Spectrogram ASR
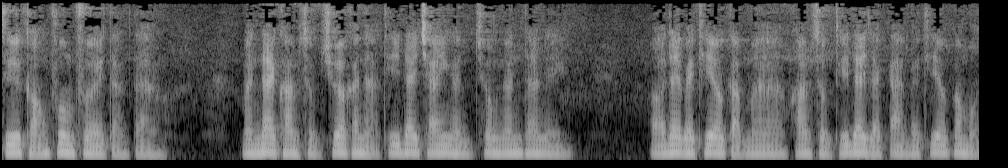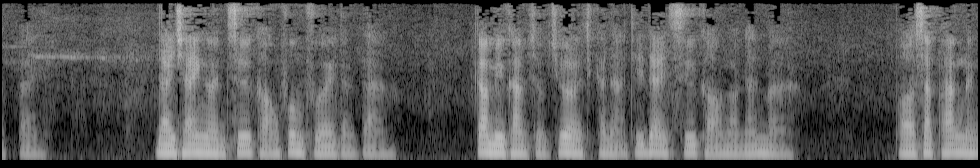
ซื้อของฟุ่มเฟือยต่างๆ มันได้ความสุขชั่วขณะที่ได้ใช้เงินช่วงนั้นท่านเอง พอได้ไปเที่ยวกลับมาความสุขที่ได้จากการไปเที่ยวก็หมดไป ได้ใช้เงินซื้อของฟุ่มเฟือยต่างๆ ก็มีความสุขชั่วขณะที่ได้ซื้อของเหล่านั้นมา พอสักพักหนึ่ง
